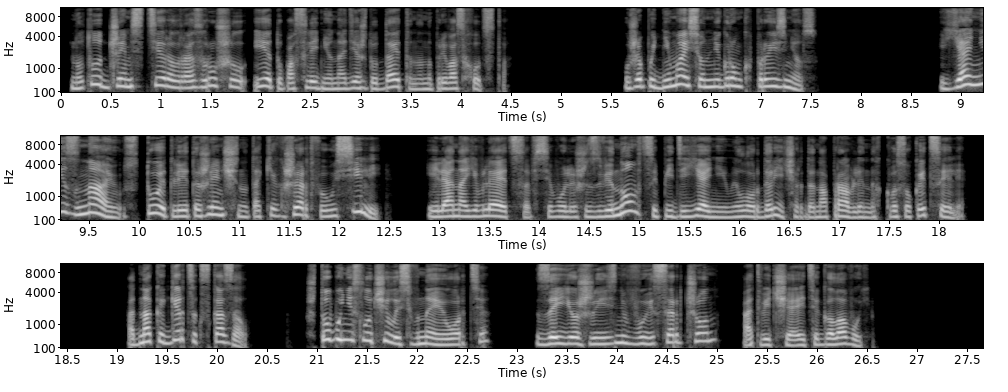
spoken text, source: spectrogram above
Но тут Джеймс Тиррелл разрушил и эту последнюю надежду Дайтона на превосходство. Уже поднимаясь, он негромко произнес. «Я не знаю, стоит ли эта женщина таких жертв и усилий, или она является всего лишь звеном в цепи деяний милорда Ричарда, направленных к высокой цели. Однако герцог сказал, что бы ни случилось в Нейорте, за ее жизнь вы, сэр Джон, отвечаете головой.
